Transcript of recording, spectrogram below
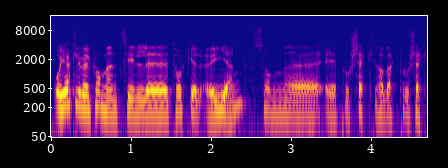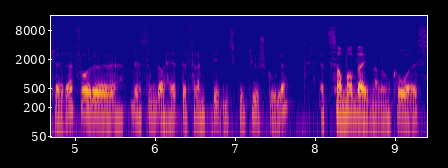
Og hjertelig velkommen til uh, Torkel Øyen, som uh, prosjekt, har vært prosjektleder for uh, det som da heter Fremtidens kulturskole. Et samarbeid mellom KS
